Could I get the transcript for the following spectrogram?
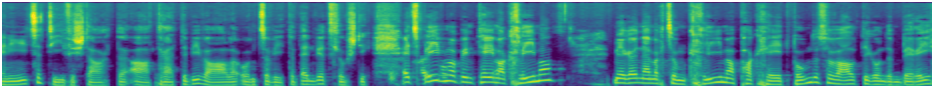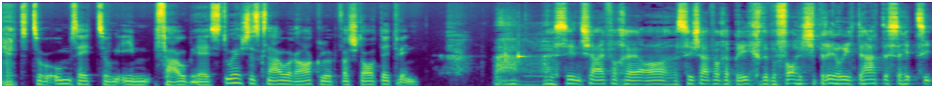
eine Initiative starten, antreten bei Wahlen und so weiter. Dann wird's lustig. Jetzt bleiben wir beim Thema Klima. Wir gehen nämlich zum Klimapaket Bundesverwaltung und einem Bericht zur Umsetzung im VBS. Du hast es genauer angeschaut. Was steht da drin? Es ist einfach, äh, es ist einfach ein Bericht über falsche Prioritätensetzung.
